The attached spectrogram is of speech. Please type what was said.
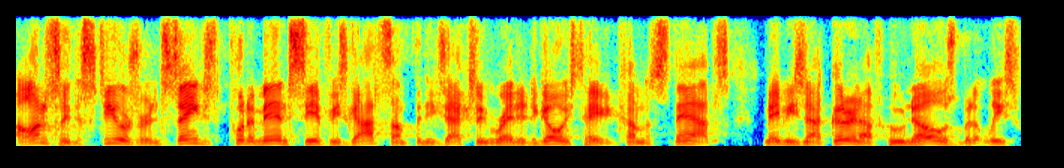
Honestly, the Steelers are insane. Just put him in, see if he's got something. He's actually ready to go. He's taking a couple of snaps. Maybe he's not good enough. Who knows? But at least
